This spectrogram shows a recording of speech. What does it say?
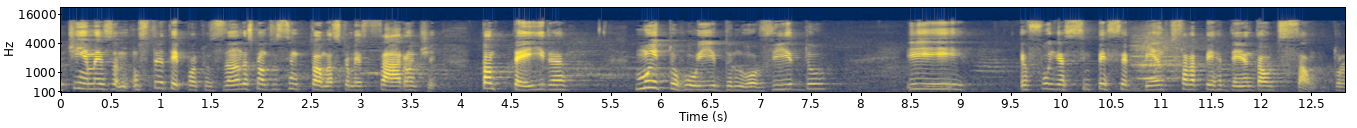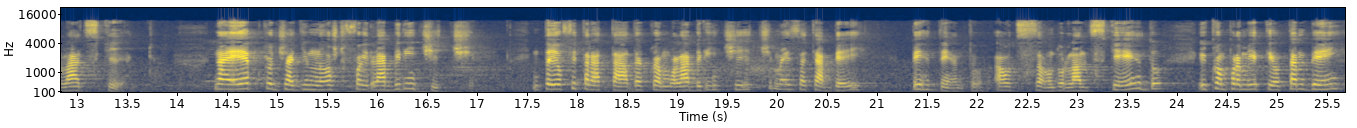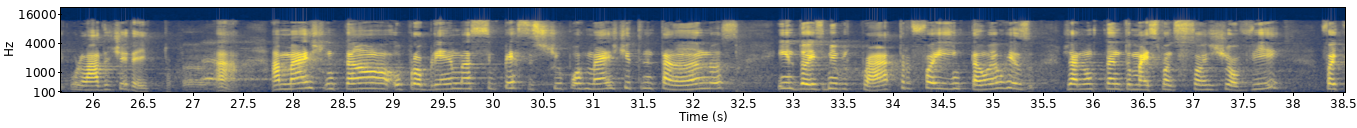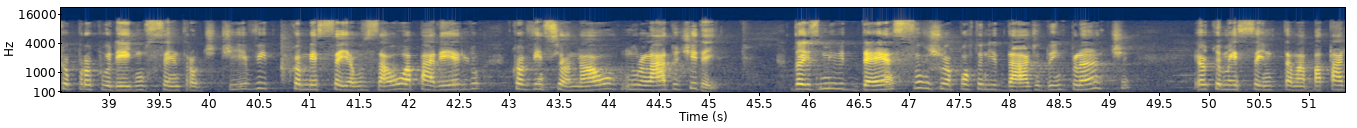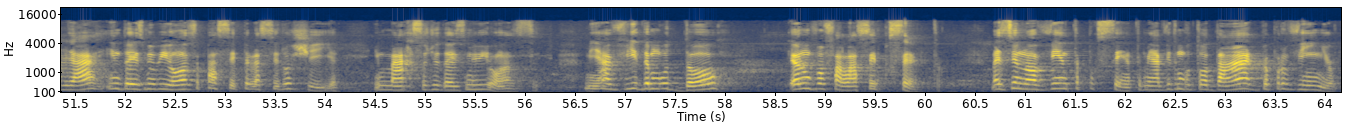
Eu tinha mais uns 30 e poucos anos quando os sintomas começaram de tonteira, muito ruído no ouvido e eu fui assim percebendo que estava perdendo a audição do lado esquerdo. Na época o diagnóstico foi labirintite. Então eu fui tratada como labirintite, mas acabei perdendo a audição do lado esquerdo e comprometeu também o lado direito. Ah, a mais, então, o problema se persistiu por mais de 30 anos. Em 2004 foi então eu já não tendo mais condições de ouvir, foi que eu procurei um centro auditivo e comecei a usar o aparelho convencional no lado direito. 2010 surgiu a oportunidade do implante. Eu comecei então a batalhar. Em 2011 passei pela cirurgia, em março de 2011. Minha vida mudou, eu não vou falar 100%, mas em 90%. Minha vida mudou da água para o vinho.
